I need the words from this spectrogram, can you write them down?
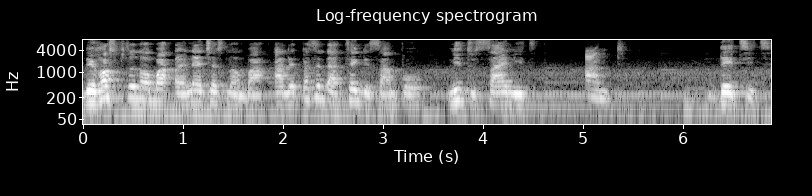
the hospital number or NHS number, and the person that take the sample need to sign it and date it.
